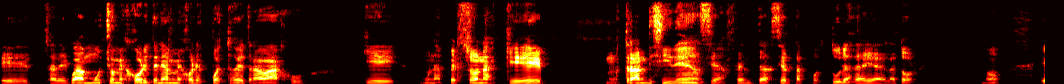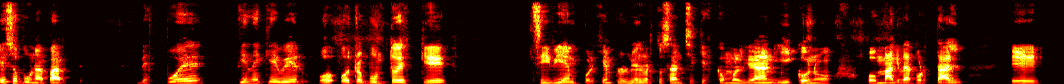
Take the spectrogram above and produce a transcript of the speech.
eh, se adecuaban mucho mejor y tenían mejores puestos de trabajo que unas personas que mostraban disidencias frente a ciertas posturas de allá de la torre. ¿no? Eso por una parte. Después tiene que ver, otro punto es que si bien, por ejemplo, Luis Alberto Sánchez, que es como el gran ícono, o Magda Portal, eh,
